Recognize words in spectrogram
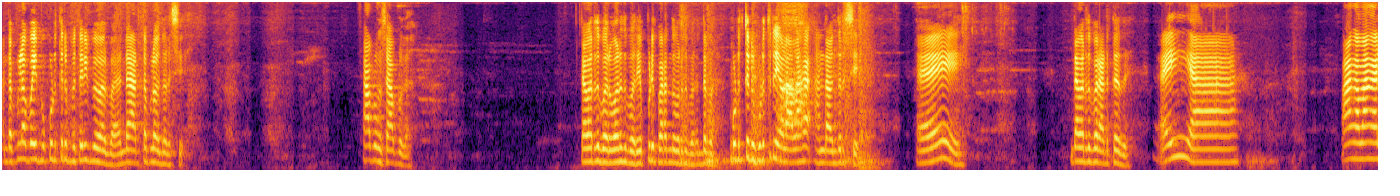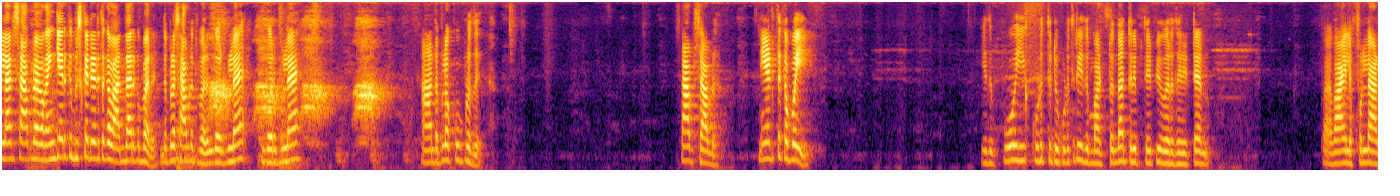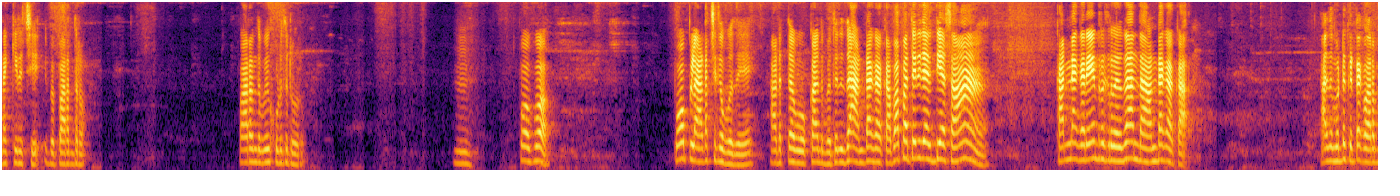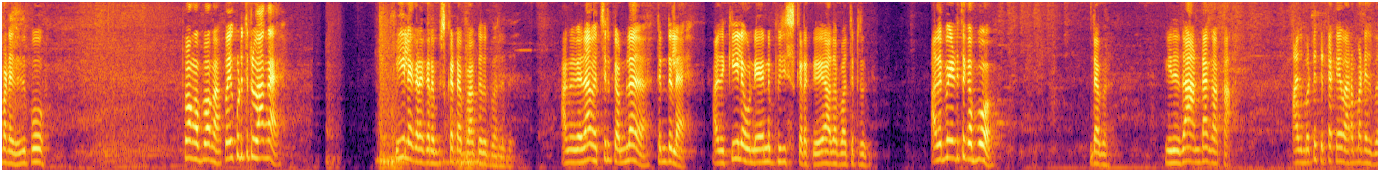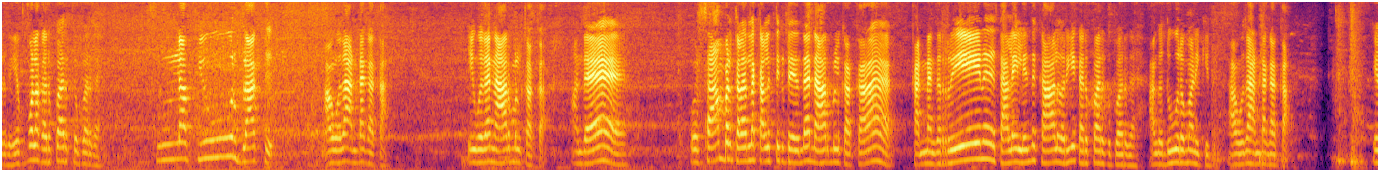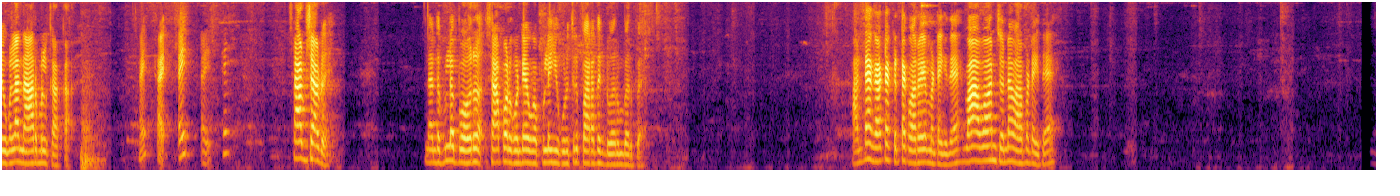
அந்த பிள்ளை போய் இப்போ கொடுத்துட்டு இப்போ திருப்பி வருவா. இந்த அடுத்த பிள்ளை வந்துருச்சு. சாப்பிடுங்க சாப்பிடுங்க. வருது பாரு வருது பாரு. எப்படி பறந்து வருது பாரு. இந்த பாரு. கொடுத்துட்டு கொடுத்துட்டு எவ்வளோ அழகாக அந்த வந்துருச்சு. ஏய் இந்த வருது பாரு அடுத்தது. ஐயா. வாங்க வாங்க எல்லாரும் சாப்பிட வாங்க. இங்கே இருக்க பிஸ்கட் எடுத்துக்க வா. அந்த இருக்கு பாரு. இந்த பிள்ளை சாப்பிடுது பாரு. இங்கே ஒரு பிள்ளை இங்கே ஒரு பிள்ளை. ஆ அந்த பிள்ளை கூப்பிடுது. சாப்பிடு சாப்பிடு. நீ எடுத்துக்க போய். இது போய் கொடுத்துட்டு கொடுத்துட்டு இது மட்டும்தான் திருப்பி திருப்பி வருது ரிட்டர்ன் இப்போ வாயில் ஃபுல்லாக அடக்கிருச்சு. இப்போ பறந்துடும் பறந்து போய் கொடுத்துட்டு வரும். ம். போ போ. போப்பில் அடைச்சிக்க போகுது. அடுத்த உட்காந்து பார்த்துட்டு இதான் அண்டங்காக்கா பாப்பா தெரியுதா வித்தியாசம்? கண்ணங்கரேன்னு இருக்கிறது தான் அந்த அண்டங்காக்கா அது மட்டும் கிட்டக்க வர மாட்டேங்குது. இது போ. போங்க போங்க. போய் கொடுத்துட்டு வாங்க. கீழே கிடக்கிற பிஸ்கட்டை பார்க்குது பாருது அங்கே எதாவது வச்சுருக்கோம்ல திண்டில். அது கீழே ஒன்று என்ன பீஸ் கிடக்கு. அதை பார்த்துட்டு இருக்கு. அதை போய் எடுத்துக்க போ. இந்த இதுதான் அண்டங்காக்கா அது மட்டும் கிட்டக்கே வர மாட்டேங்குது பாருங்க. எவ்வளோ கருப்பாக இருக்கு பாருங்க. ஃபுல்லாக பியூர் பிளாக்கு அவங்க தான் அண்டங்காக்கா இவங்க தான் நார்மல் காக்கா. அந்த ஒரு சாம்பல் கலரில் கழுத்துக்கிட்டு இருந்தால் நார்மல் காக்கா. கண்ணங்கரேன்னு தலையிலேருந்து கால் வரைக்கும் கருப்பாக இருக்குது பாருங்க. அங்கே தூரமாக நிற்கிது அவங்க தான் அண்டங்காக்கா இவங்களாம் நார்மல் காக்கா. ஐ ஐ ஐ ஐ ஐ. சாப்பிடு சாப்பிடு. அந்த பிள்ளை இப்போ வரும். சாப்பாடு கொண்டே அவங்க பிள்ளைக்கு கொடுத்துட்டு பறந்துக்கிட்டு வரும் பாருப்ப அதான் காக்கா கிட்ட வரவே மாட்டேங்குதே. வா வான்னு சொன்னால் வர மாட்டேங்குதே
